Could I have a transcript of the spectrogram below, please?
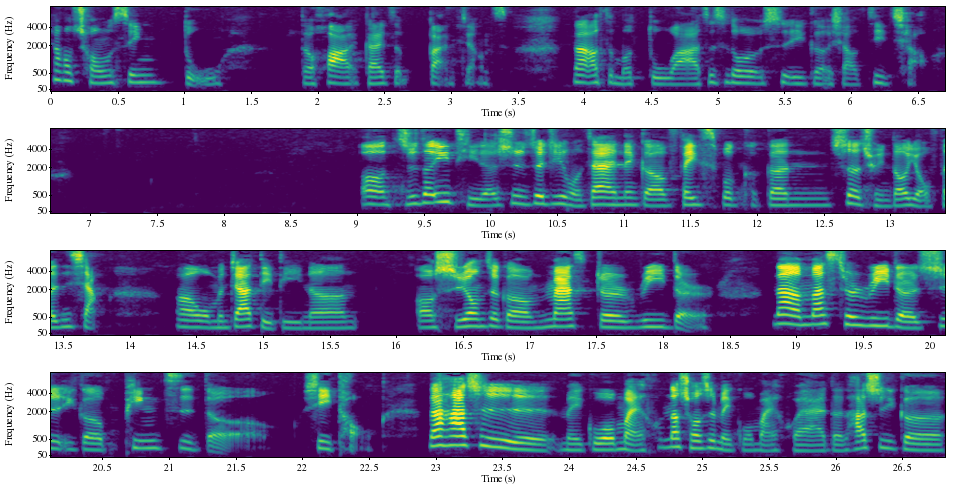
要重新读的话，该怎么办？这样子，那要怎么读啊？这是都是一个小技巧。呃，值得一提的是，最近我在那个 Facebook 跟社群都有分享。呃，我们家弟弟呢。呃，使用这个 Master Reader，那 Master Reader 是一个拼字的系统。那它是美国买，那时候是美国买回来的。它是一个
